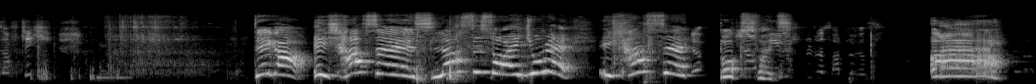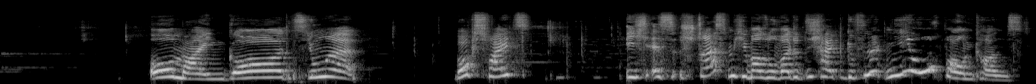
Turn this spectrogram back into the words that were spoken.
Saftig. Digga, ich hasse es. Lass es doch, ey Junge. Ich hasse Ja. Boxfights. Ja, okay, wir spielen was anderes. Ah. mein Gott, Junge. Boxfights. Ich, es stresst mich immer so, weil du dich halt gefühlt nie hochbauen kannst.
